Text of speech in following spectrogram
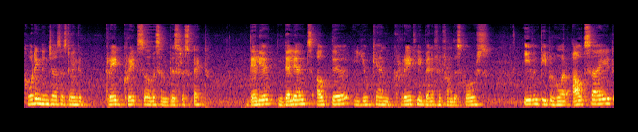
coding ninjas is doing a great great service in this respect Delhi, Delhiites out there, you can greatly benefit from this course. Even people who are outside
